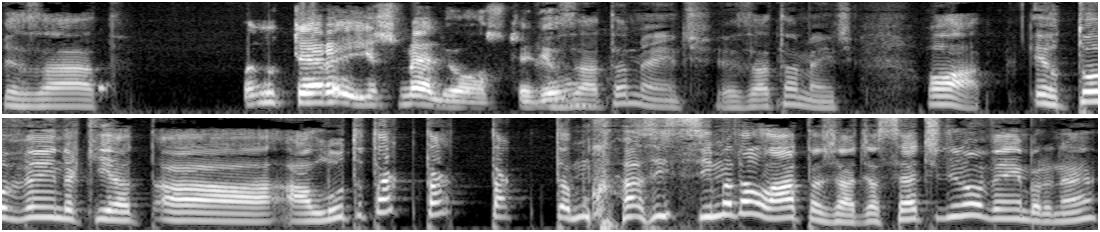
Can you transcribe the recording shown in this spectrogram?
Exato. Quando ter isso melhor, entendeu? Exatamente, exatamente. Ó, eu tô vendo aqui, a, a, a luta tá. Estamos tá, tá, quase em cima da lata já, dia 7 de novembro, né?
